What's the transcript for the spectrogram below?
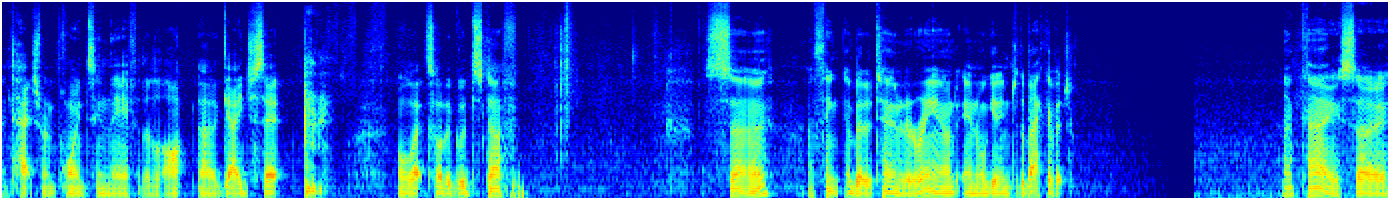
attachment points in there for the uh, gauge set, all that sort of good stuff. So, I think I better turn it around and we'll get into the back of it. Okay, so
